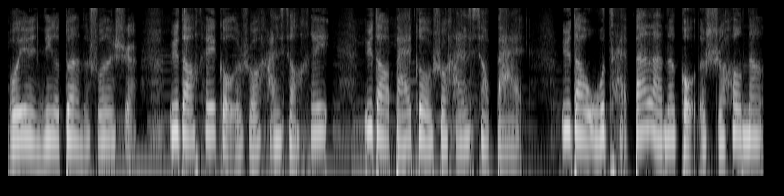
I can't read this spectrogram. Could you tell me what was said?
我以为你那个段子说的是遇到黑狗的时候喊小黑，遇到白狗说喊小白，遇到五彩斑斓的狗的时候呢，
